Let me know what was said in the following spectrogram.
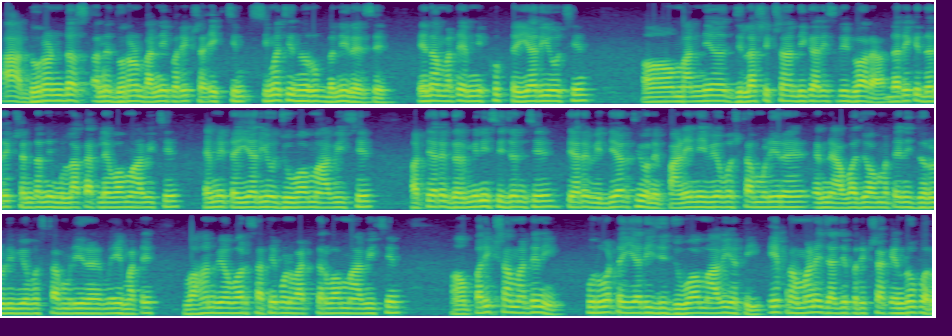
આ ધોરણ દસ અને ધોરણ બારની પરીક્ષા એક સીમાચિહ્નરૂપ બની રહેશે. એના માટે એમની ખૂબ તૈયારીઓ છે. માન્ય જિલ્લા શિક્ષણ અધિકારી શ્રી દ્વારા દરેકે દરેક સેન્ટરની મુલાકાત લેવામાં આવી છે. એમની તૈયારીઓ જોવામાં આવી છે. અત્યારે ગરમીની સિઝન છે, ત્યારે વિદ્યાર્થીઓને પાણીની વ્યવસ્થા મળી રહે, એમને આવવા જવા માટેની જરૂરી વ્યવસ્થા મળી રહે, એ માટે વાહન વ્યવહાર સાથે પણ વાત કરવામાં આવી છે. પરીક્ષા માટેની પૂર્વ તૈયારી જે જોવામાં આવી હતી, એ પ્રમાણે જ આજે પરીક્ષા કેન્દ્રો પર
